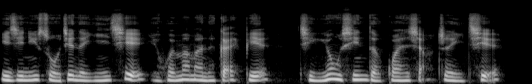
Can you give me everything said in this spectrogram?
以及你所见的一切也会慢慢的改变。请用心的观想这一切。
